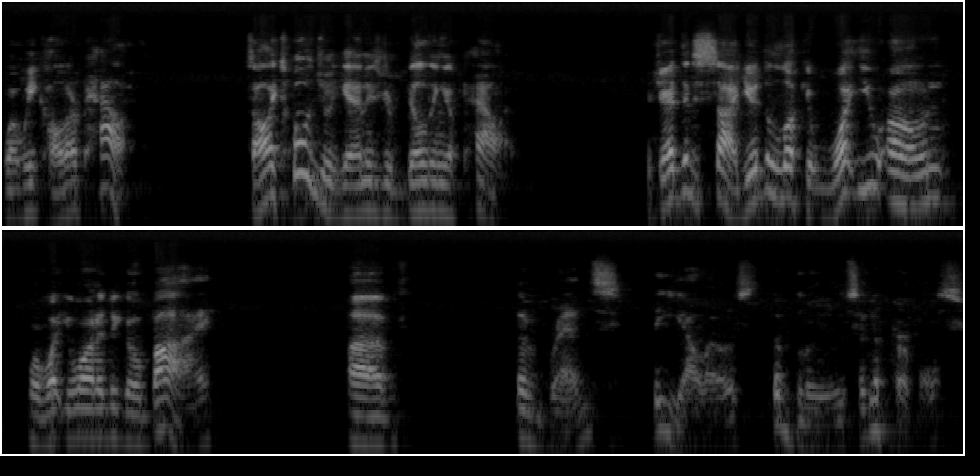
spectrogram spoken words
what we call our palette. So all I told you again is you're building a palette, but you had to decide. You had to look at what you owned or what you wanted to go buy of the reds, the yellows, the blues, and the purples.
